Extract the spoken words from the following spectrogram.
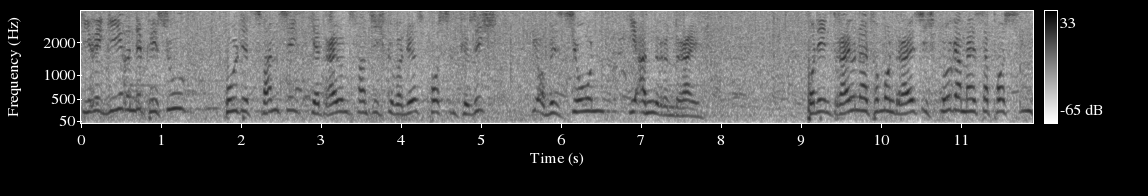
Die regierende PSUV holte 20 der 23 Gouverneursposten für sich, die Opposition die anderen drei. Von den 335 Bürgermeisterposten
